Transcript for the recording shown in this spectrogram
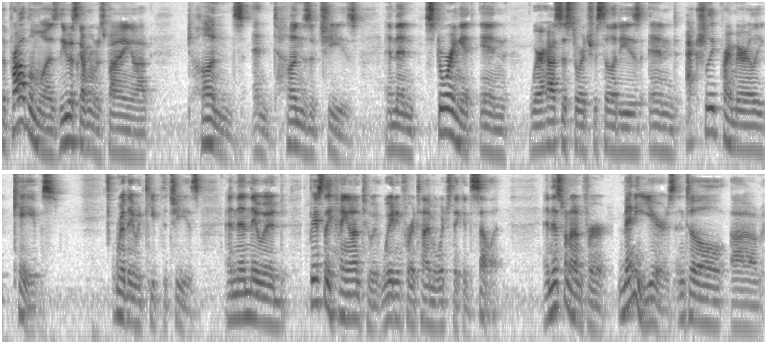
The problem was the US government was buying out tons and tons of cheese and then storing it in warehouses, storage facilities, and actually primarily caves where they would keep the cheese. And then they would basically hang on to it, waiting for a time in which they could sell it. And this went on for many years until um,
